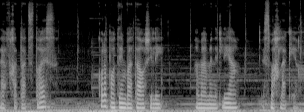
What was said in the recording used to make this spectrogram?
להפחתת סטרס. כל הפרטים באתר שלי, המאמנת ליה, אשמח להכיר.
